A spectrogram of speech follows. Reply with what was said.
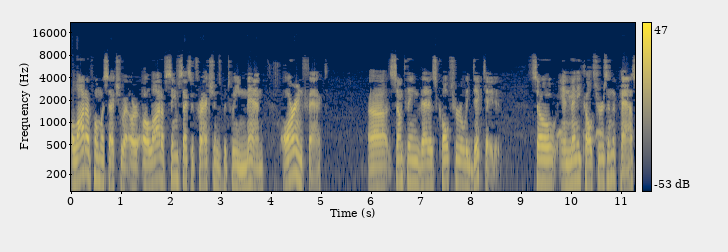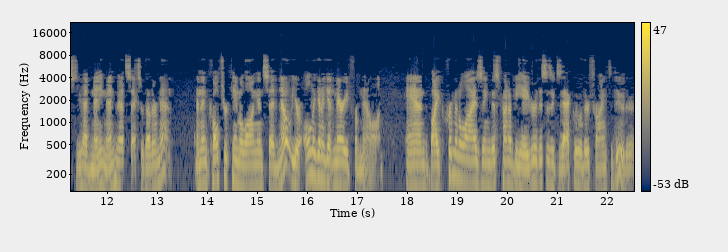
a lot of homosexual or a lot of same-sex attractions between men are in fact uh, something that is culturally dictated. So in many cultures in the past, you had many men who had sex with other men. And then culture came along and said, no, you're only going to get married from now on. And by criminalizing this kind of behavior, this is exactly what they're trying to do.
